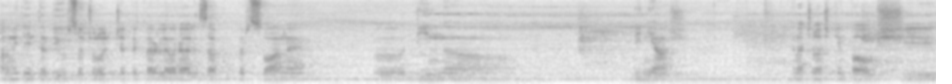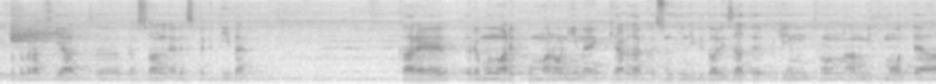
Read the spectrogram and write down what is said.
anumite interviuri sociologice pe care le-au realizat cu persoane uh, din, din Iași. În același timp au și fotografiat persoanele respective, care rămân oarecum anonime, chiar dacă sunt individualizate printr-un anumit mod de a,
